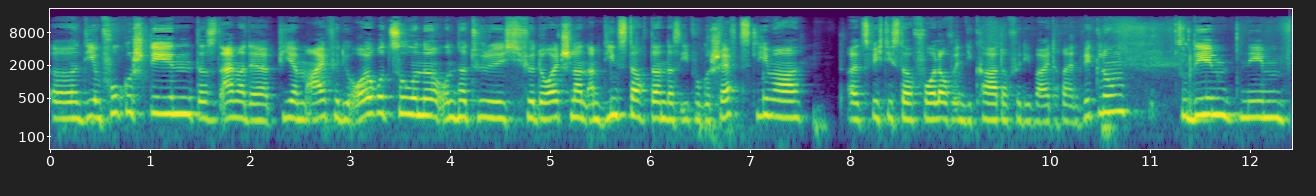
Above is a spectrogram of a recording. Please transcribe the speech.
äh, die im Fokus stehen. Das ist einmal der PMI für die Eurozone und natürlich für Deutschland am Dienstag dann das IFO-Geschäftsklima als wichtigster Vorlaufindikator für die weitere Entwicklung. Zudem nehmen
